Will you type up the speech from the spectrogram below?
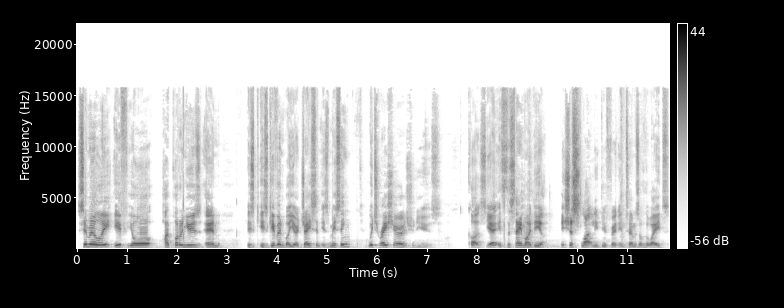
Similarly, if your hypotenuse and is, is given but your adjacent is missing, which ratio should you use? Cos, yeah, it's the same idea. It's just slightly different in terms of the way it's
